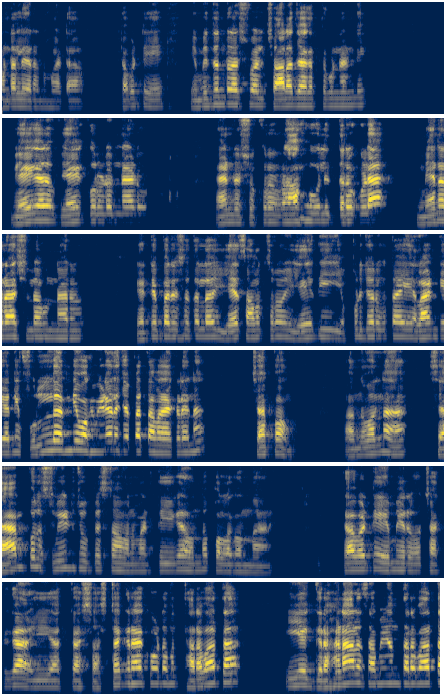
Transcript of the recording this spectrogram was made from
ఉండలేరన్నమాట. కాబట్టి ఈ మిథున రాశి వాళ్ళు చాలా జాగ్రత్తగా ఉండండి. వ్యయ వ్యయకురుడు ఉన్నాడు. అండ్ శుక్ర రాహువులు ఇద్దరు కూడా మీనరాశిలో ఉన్నారు. ఎట్టి పరిస్థితుల్లో ఏ సంవత్సరం ఏది ఎప్పుడు జరుగుతాయి ఎలాంటివన్నీ ఫుల్ అన్ని ఒక వీడియోలో చెప్పేస్తామా ఎక్కడైనా? చెప్పాం. అందువలన శాంపుల్ స్వీట్ చూపిస్తాం అనమాట తీగా ఉందా పుల్లగా ఉందా అని. కాబట్టి మీరు చక్కగా ఈ యొక్క షష్టగ్రహ కూటమి తర్వాత ఈ గ్రహణాల సమయం తర్వాత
